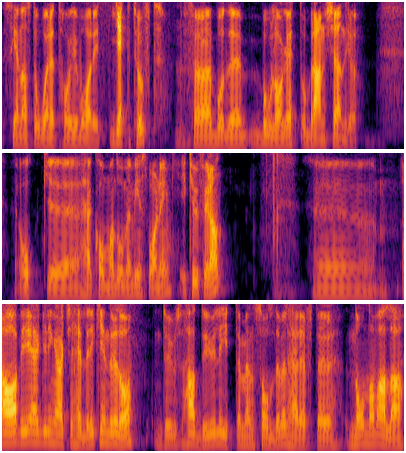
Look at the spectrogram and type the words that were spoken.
Senaste året har ju varit jättetufft för både bolaget och branschen ju. Och eh, här kommer man då med en vinstvarning i Q4. Eh, ja, vi äger inga aktier heller i Kindred då. Du hade ju lite men sålde väl här efter någon av alla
